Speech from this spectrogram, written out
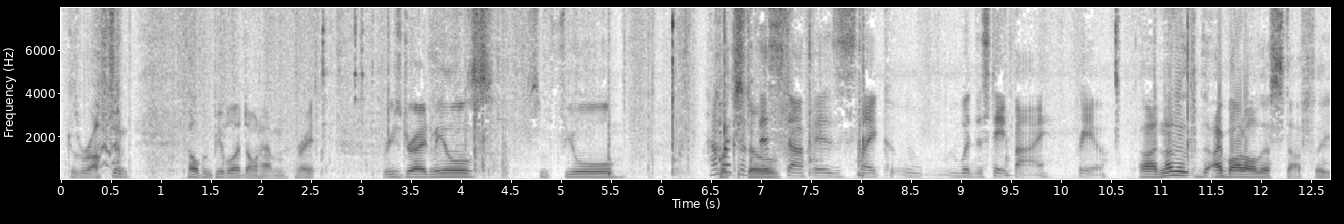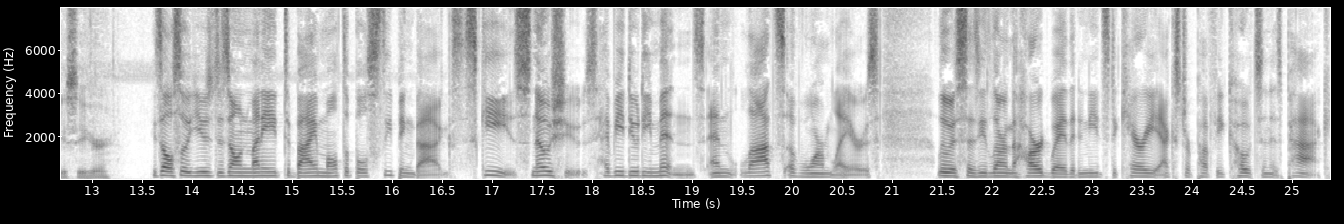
Because we're often helping people that don't have them, right? Freeze dried meals, some fuel. How much stove. of this stuff is like, would the state buy for you? Uh, none of. The, I bought all this stuff that you see here. He's also used his own money to buy multiple sleeping bags, skis, snowshoes, heavy duty mittens, and lots of warm layers. Lewis says he learned the hard way that he needs to carry extra puffy coats in his pack.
